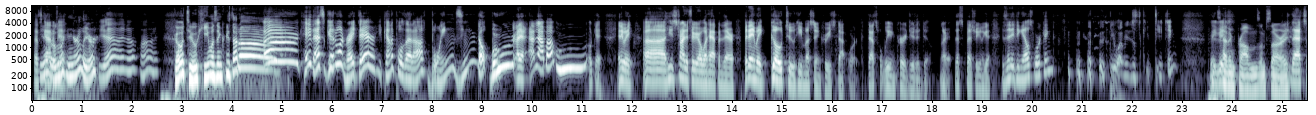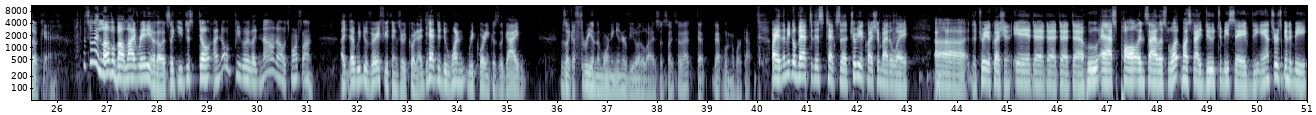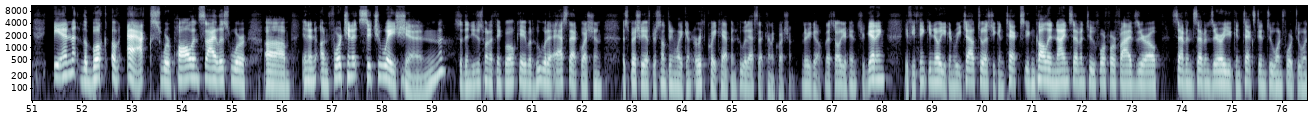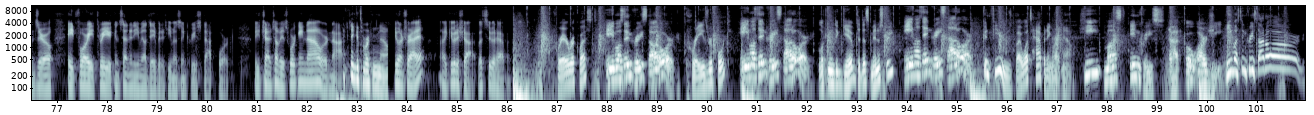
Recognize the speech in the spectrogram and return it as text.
that's yeah, got it was working earlier. Yeah, I know. All right. Go to he must increase.org. Arg! Hey, that's a good one right there. You kind of pulled that off. Boing, zing, do, boo, ah, ah, la, ba, ooh. Okay. Anyway, uh, he's trying to figure out what happened there. But anyway, go to he must increase.org. That's what we encourage you to do. All right. That's the best you're going to get. Is anything else working? you want me to just keep teaching? It's having problems. I'm sorry. That's okay. That's what I love about live radio, though. It's like you just don't. I know people are like, no, no, it's more fun. I, I we do very few things recording. I had to do one recording because the guy was like a three in the morning interview. Otherwise, it's like so that that that wouldn't have worked out. All right, let me go back to this text. The trivia question, by the way. Uh, the trivia question da, da, da, Who asked Paul and Silas, What must I do to be saved? The answer is going to be in the book of Acts, where Paul and Silas were um, in an unfortunate situation. So then you just want to think, well, okay, but who would have asked that question, especially after something like an earthquake happened? Who would ask that kind of question? There you go. That's all your hints you're getting. If you think you know, you can reach out to us. You can text, you can call in 972 445 770. You can text in 214 210 8483. You can send an email, david at he must increase.org. Are you trying to tell me it's working now or not? I think it's working now. You want to try it? All right, give it a shot. Let's see what happens. Prayer request? HeMustIncrease.org. Praise report? HeMustIncrease.org. Looking to give to this ministry? HeMustIncrease.org. Confused by what's happening right now? HeMustIncrease.org. HeMustIncrease.org.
